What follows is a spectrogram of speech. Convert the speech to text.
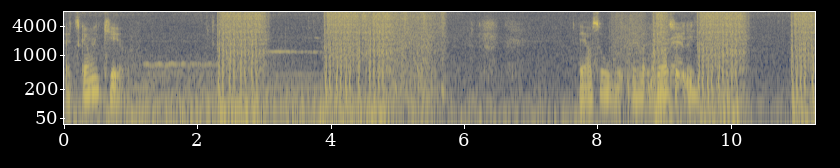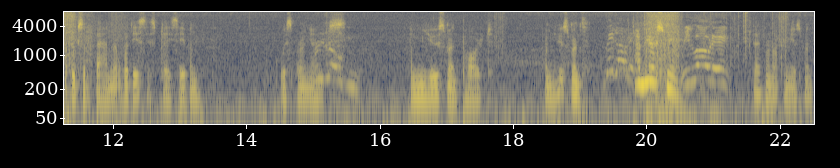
Let's go and kill. They also they they also looks abandoned. What is this place even? Whispering Oaks. Amusement part. Amusement. Reloading! Amuse me. Reloading! That one not amusement.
